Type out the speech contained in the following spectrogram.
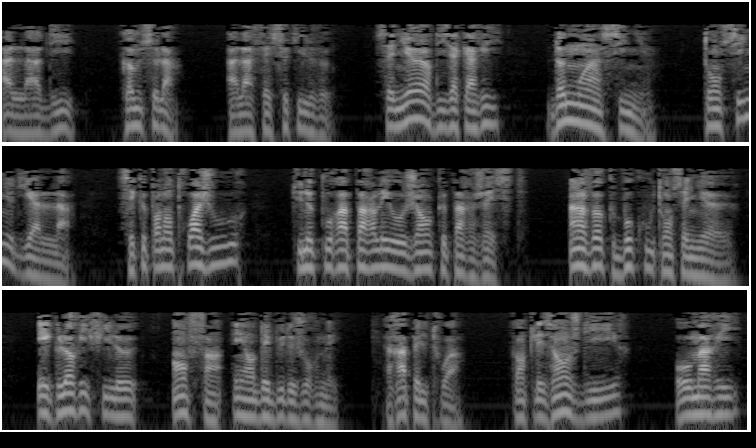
Allah dit, Comme cela, Allah fait ce qu'il veut. Seigneur, dit Zacharie, donne-moi un signe. Ton signe, dit Allah, c'est que pendant trois jours, tu ne pourras parler aux gens que par geste. Invoque beaucoup ton Seigneur, et glorifie-le enfin et en début de journée. Rappelle-toi, quand les anges dirent, Ô Marie,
